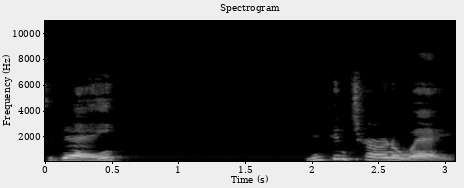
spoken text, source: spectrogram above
Today, you can turn away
